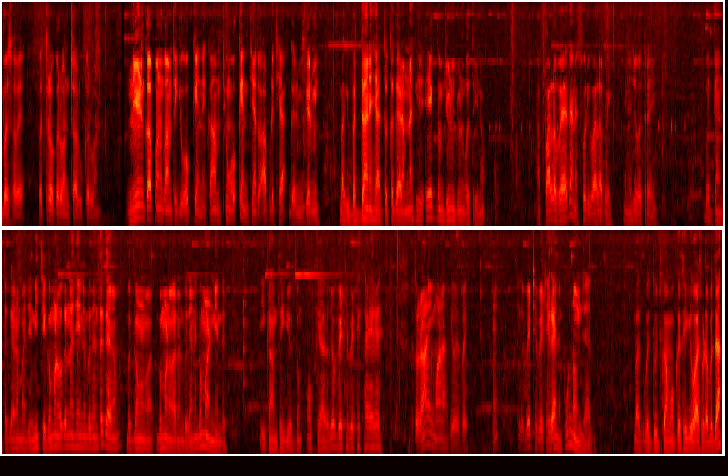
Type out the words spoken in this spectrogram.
બસ હવે વતરો કરવાનું ચાલુ કરવાનું. નીણ કાપવાનું કામ થઈ ગયું. ઓકે ને, કામ થયું, ઓકે ને, ત્યાં તો આપણે થયા ગરમી ગરમી. બાકી બધાને છે આ તો તગારામ નાખી છે. એકદમ ઝીણું ઝીણું વતરીનો. આ પાલાભાઈ હતા ને, સોરી, વાલાભાઈ, એને જો વતરાય. બધાને તગારામાં જે નીચે ગમણ વગરના છે, એને બધાને તગારામાં. ગમણમાં ગમણવાળાને બધાને ગમણની અંદર. એ કામ થઈ ગયું એકદમ ઓકે. આ તો જો બેઠે બેઠે ખાય રે. તો રાણી માણસ કહેવાય ભાઈ. હે? બેઠે બેઠે ખાય ને, પૂનમ જાય બાકી બધું જ કામ ઓકે થઈ ગયું. વાસોડા બધા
